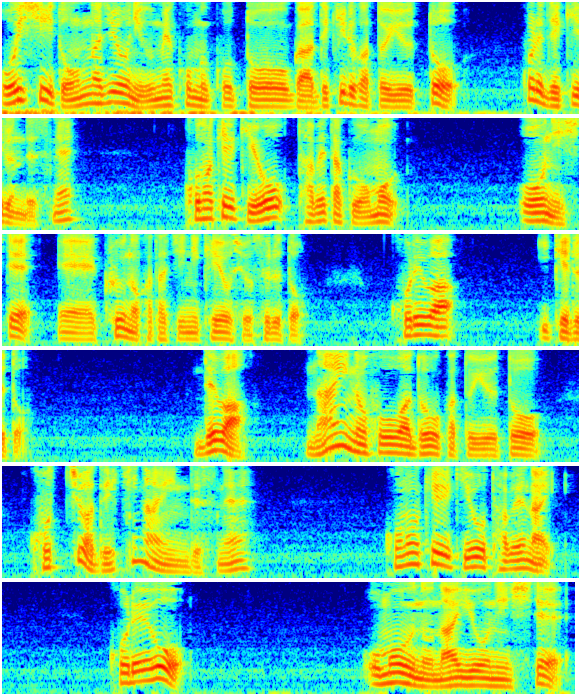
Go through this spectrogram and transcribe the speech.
美味しいと同じように埋め込むことができるかというと、これできるんですね。このケーキを食べたく思う。O にして、えー、空の形に形容詞をすると。これはいけると。では、ないの方はどうかというと、こっちはできないんですね。このケーキを食べない。これを思うの内容にして、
